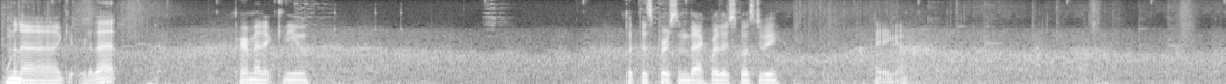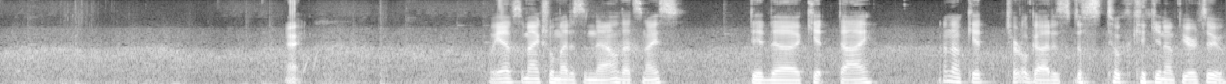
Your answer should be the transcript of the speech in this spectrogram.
I'm gonna get rid of that. Paramedic, can you put this person back where they're supposed to be? There you go. Alright. We have some actual medicine now, that's nice. Did uh, Kit die? Oh no, Kit, Turtle God is still, still kicking up here too.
